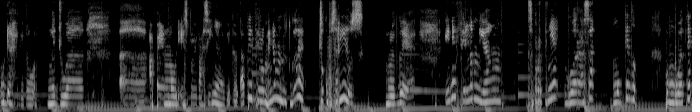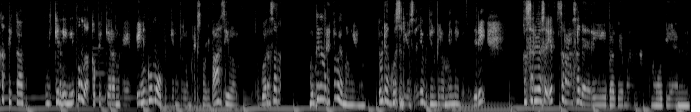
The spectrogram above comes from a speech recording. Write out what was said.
udah gitu ngejual uh, apa yang mau dieksploitasinya gitu. Tapi film ini menurut gue cukup serius menurut gue ya. Ini film yang sepertinya gue rasa mungkin pembuatnya ketika bikin ini tuh nggak kepikiran kayak ini gue mau bikin film eksploitasi loh. Gue rasa mungkin mereka memang yang "Ya udah gue serius aja bikin film ini gitu. Jadi keseriusan itu terasa dari bagaimana kemudian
